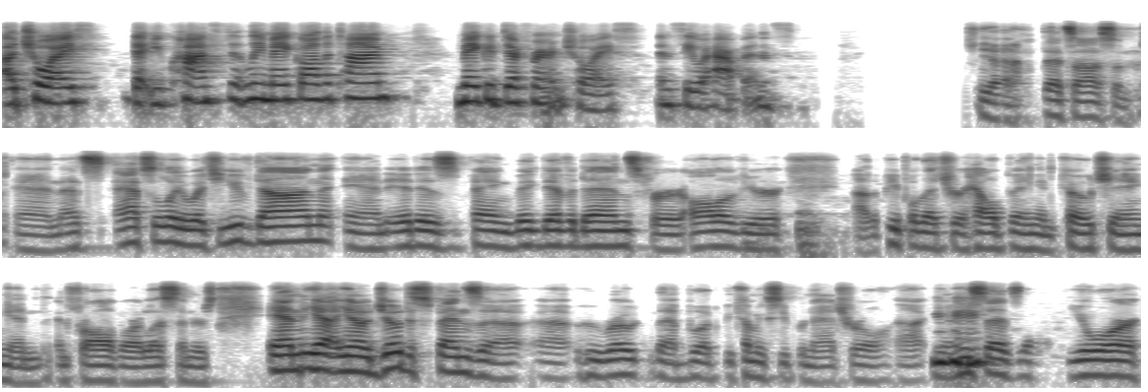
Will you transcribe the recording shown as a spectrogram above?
a choice that you constantly make all the time, make a different choice and see what happens. Yeah, that's awesome. And that's absolutely what you've done. And it is paying big dividends for all of your, uh, the people that you're helping and coaching and, and for all of our listeners. And yeah, you know, Joe Dispenza, uh, who wrote that book, Becoming Supernatural, uh, mm-hmm. he says that your,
